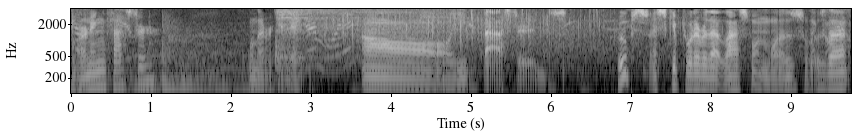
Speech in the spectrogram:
Learning faster? We'll never get it. Oh, you bastards. Oops, I skipped whatever that last one was. What was that?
